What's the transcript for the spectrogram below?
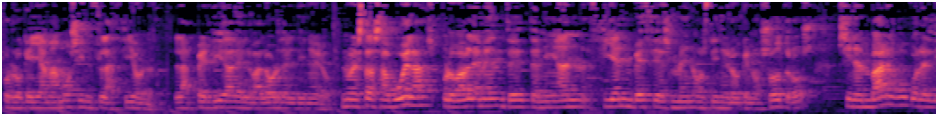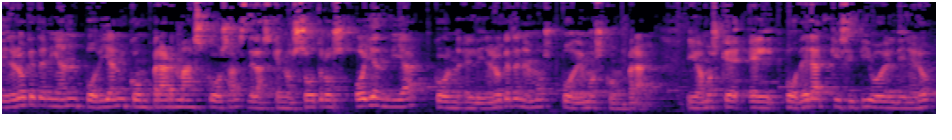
por lo que llamamos inflación, la pérdida del valor del dinero. Nuestras abuelas probablemente tenían 100 veces menos dinero que nosotros, sin embargo, con el dinero que tenían podían comprar más cosas de las que nosotros hoy en día, con el dinero que tenemos, podemos comprar. Digamos que el poder adquisitivo del dinero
